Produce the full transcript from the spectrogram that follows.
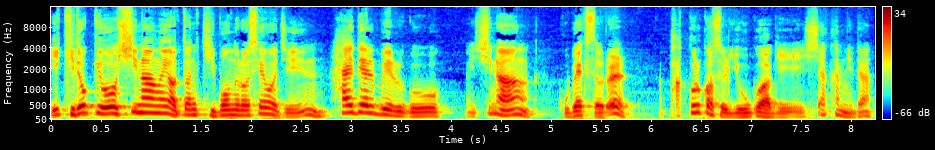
이 기독교 신앙의 어떤 기본으로 세워진 하이델베르그 신앙 고백서를 바꿀 것을 요구하기 시작합니다.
